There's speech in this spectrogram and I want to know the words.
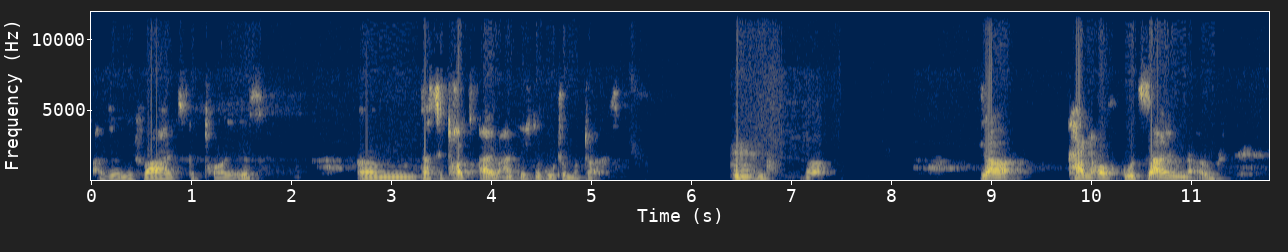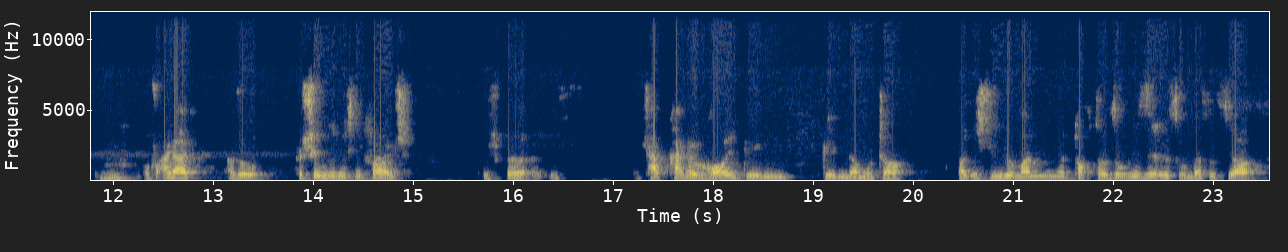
also nicht wahrheitsgetreu ist, ähm, dass sie trotz allem eigentlich eine gute Mutter ist. Mhm. Ja. ja, kann auch gut sein. Auf eine Art, also verstehen Sie mich nicht falsch. Ich, ich, ich habe keine Reue gegen, gegen der Mutter weil ich liebe meine Tochter so, wie sie ist. Und das ist ja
